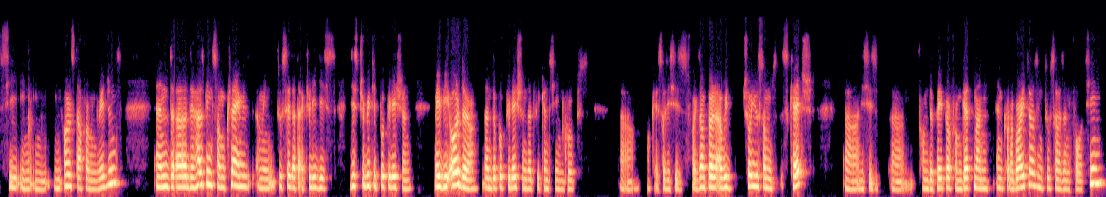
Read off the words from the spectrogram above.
see in, in, in all star forming regions. And uh, there has been some claims, I mean, to say that actually this distributed population may be older than the population that we can see in groups um, okay, so this is, for example, I will show you some sketch. Uh, this is um, from the paper from Getman and collaborators in 2014.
